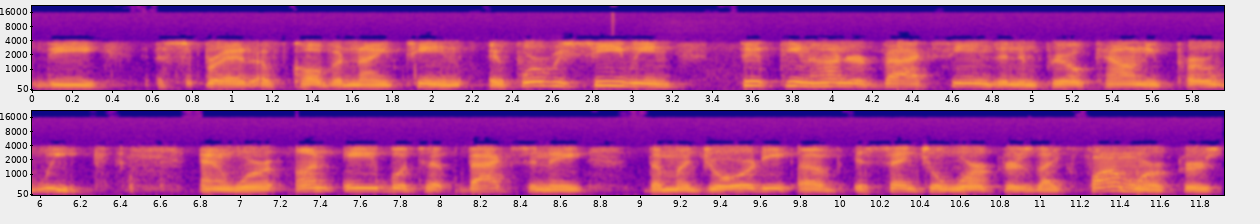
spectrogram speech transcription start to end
the spread of COVID 19. If we're receiving 1,500 vaccines in Imperial County per week, and we're unable to vaccinate the majority of essential workers like farm workers,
